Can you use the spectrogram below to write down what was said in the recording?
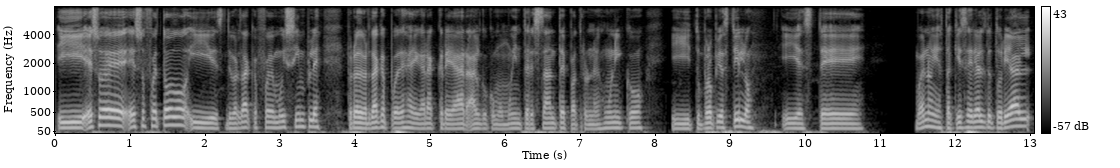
Y eso, eso fue todo y de verdad que fue muy simple, pero de verdad que puedes llegar a crear algo como muy interesante, patrones únicos y tu propio estilo. Y este, bueno, y hasta aquí sería el tutorial.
